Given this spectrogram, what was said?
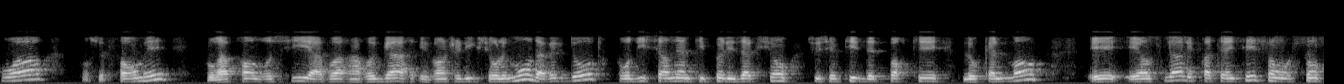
foi, pour se former, pour apprendre aussi à avoir un regard évangélique sur le monde avec d'autres, pour discerner un petit peu les actions susceptibles d'être portées localement. Et, en cela, les fraternités sont, sont,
